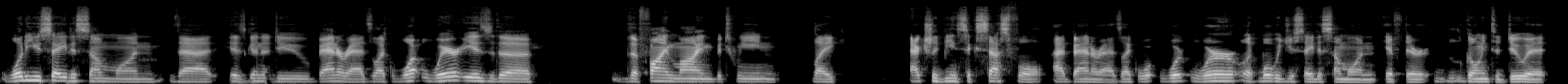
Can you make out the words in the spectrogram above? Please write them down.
What do you say to someone that is going to do banner ads? Like, what? Where is the the fine line between like actually being successful at banner ads? Like, wh- wh- where like what would you say to someone if they're going to do it?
